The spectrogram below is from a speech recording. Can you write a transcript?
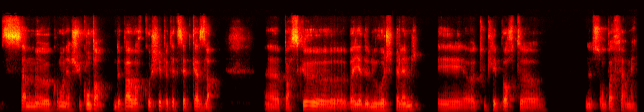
Ça me, comment dire, je suis content de ne pas avoir coché peut-être cette case-là parce que bah, il y a de nouveaux challenges et toutes les portes ne sont pas fermés.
